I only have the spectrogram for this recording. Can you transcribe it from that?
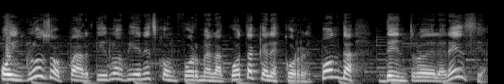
o incluso partir los bienes conforme a la cuota que les corresponda dentro de la herencia.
